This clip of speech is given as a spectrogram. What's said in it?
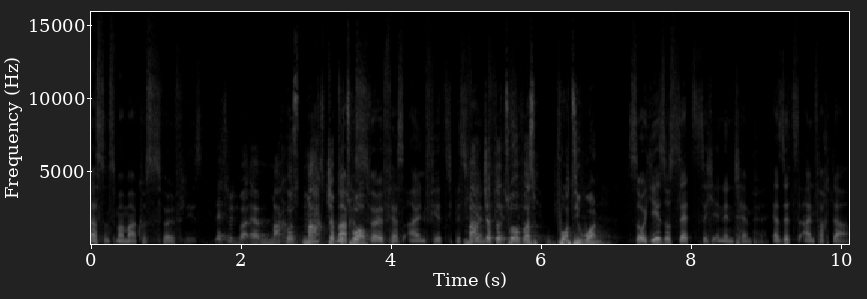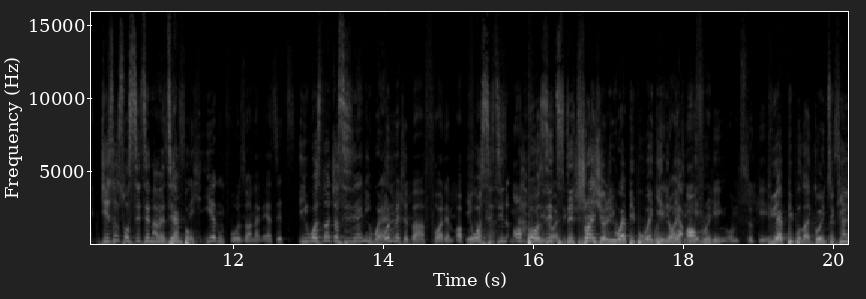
Lass uns mal Markus 12 lesen. Let's read um, Marcus, Mark chapter Markus 12. 12, Vers 41 bis Mark chapter 44. 12, verse 41. So, Jesus setzt sich in den Tempel. Er sitzt einfach da. Jesus was sitting Aber in er the sitzt temple. nicht irgendwo, sondern er sitzt He was not just sitting anywhere. unmittelbar vor dem He was sitting da, opposite the treasury where people were giving Leute their offering. um zu geben. Where people are going to Das heißt,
